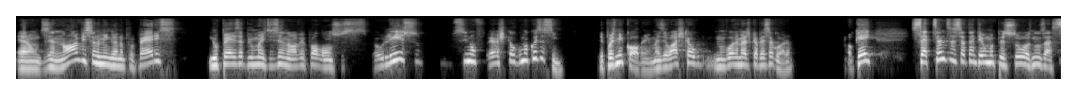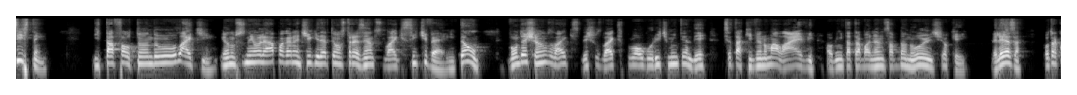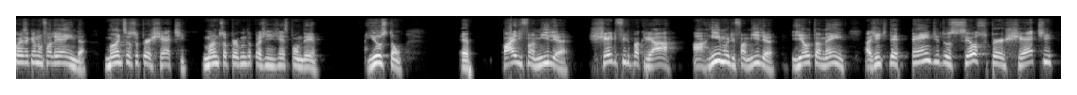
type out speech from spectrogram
Eram 19, se não me engano, para o Pérez, e o Pérez abriu mais 19 para o Alonso. Eu li isso, se não, eu acho que é alguma coisa assim. Depois me cobrem, mas eu acho que é, não vou lembrar de cabeça agora. Ok? 771 pessoas nos assistem e tá faltando like. Eu não preciso nem olhar para garantir que deve ter uns 300 likes se tiver. Então, vão deixando os likes, deixa os likes para o algoritmo entender que você está aqui vendo uma live, alguém está trabalhando sábado à noite, ok. Beleza? Outra coisa que eu não falei ainda, mande seu superchat, mande sua pergunta para a gente responder. Houston, é pai de família, cheio de filho para criar, arrimo de família, e eu também, a gente depende do seu superchat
